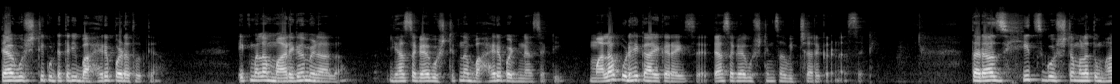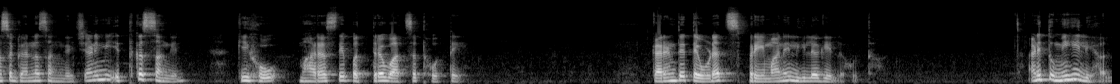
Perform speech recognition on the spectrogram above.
त्या गोष्टी कुठेतरी बाहेर पडत होत्या. एक मला मार्ग मिळाला ह्या सगळ्या गोष्टींना बाहेर पडण्यासाठी. मला पुढे काय करायचं आहे त्या सगळ्या गोष्टींचा विचार करण्यासाठी. तर आज हीच गोष्ट मला तुम्हा सगळ्यांना सांगायची आणि मी इतकंच सांगेन की हो महाराज ते पत्र वाचत होते. कारण ते तेवढ्याच प्रेमाने लिहिलं गेलं होतं. आणि तुम्हीही लिहाल.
